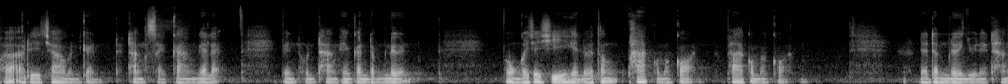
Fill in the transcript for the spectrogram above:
พระอริยเจ้าเหมือนกัน ทางสายกลางนี่แหละ เป็นหนทางแห่งการดำเนินพระองค์ก็จะชี้เห็นว่าต้องภาคออกมาก่อน ภาคออกมาก่อนและดำเนินอยู่ในทาง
